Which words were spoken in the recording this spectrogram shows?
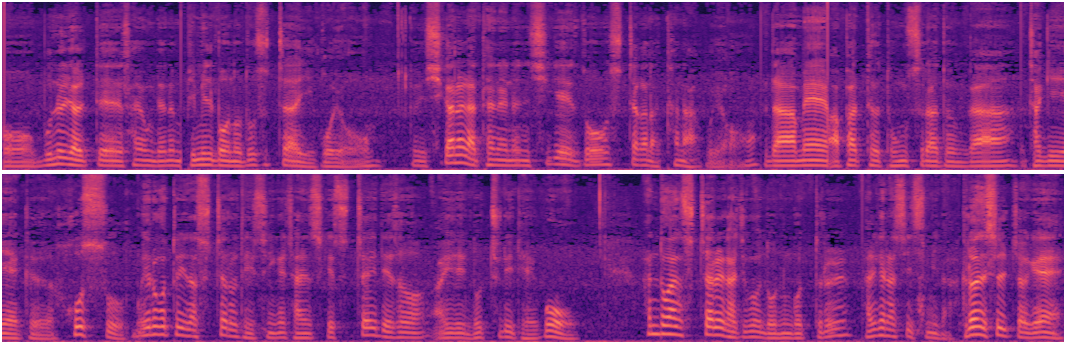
뭐 문을 열 때 사용되는 비밀번호도 숫자이고요. 그 시간을 나타내는 시계에도 숫자가 나타나고요. 그 다음에 아파트 동수라든가 자기의 그 호수 뭐 이런 것들이 다 숫자로 돼 있으니까 자연스럽게 숫자에 대해서 아이들이 노출이 되고 한동안 숫자를 가지고 노는 것들을 발견할 수 있습니다. 그랬을 적에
